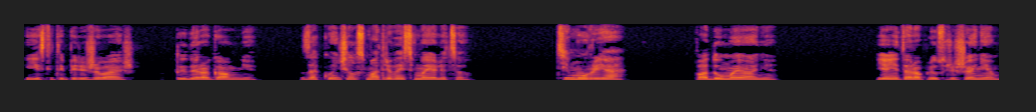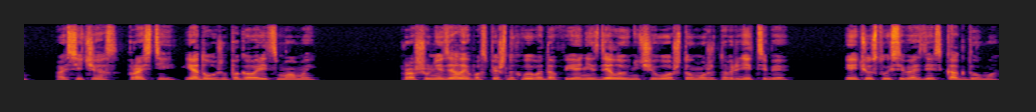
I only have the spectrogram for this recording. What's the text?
если ты переживаешь. Ты дорога мне». Закончил, всматриваясь в мое лицо. «Тимур, я...» «Подумай, Аня. Я не тороплю с решением. А сейчас, прости, я должен поговорить с мамой. Прошу, не делай поспешных выводов, я не сделаю ничего, что может навредить тебе. И чувствую себя здесь, как дома».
